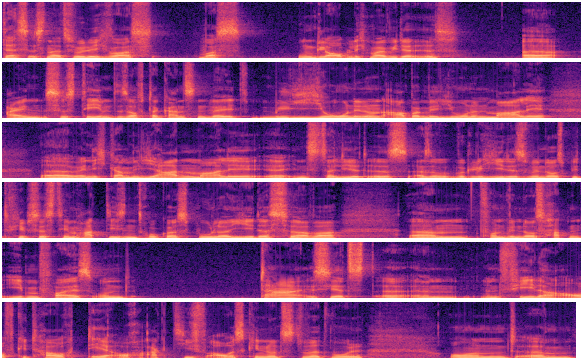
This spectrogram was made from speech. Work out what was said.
das ist natürlich was, was unglaublich mal wieder ist. Äh, ein System, das auf der ganzen Welt Millionen und Abermillionen Male äh, wenn nicht gar Milliarden Male äh, installiert ist. Also wirklich jedes Windows-Betriebssystem hat diesen Drucker-Spooler, jeder Server ähm, von Windows hatten ebenfalls und da ist jetzt äh, ein, ein, Fehler aufgetaucht, der auch aktiv ausgenutzt wird wohl und ähm,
